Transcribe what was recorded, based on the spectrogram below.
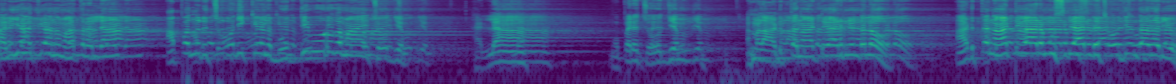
കളിയാക്കിയാന്ന് മാത്രല്ല അപ്പൊ എന്നിട്ട് ചോദിക്കാണ് ബുദ്ധിപൂർവമായ ചോദ്യം. അല്ല മുപ്പരെ ചോദ്യം നമ്മൾ അടുത്ത നാട്ടുകാരനുണ്ടല്ലോ. അടുത്ത നാട്ടുകാരൻ മുസ്ലിയാരുടെ ചോദ്യം എന്താണെന്നറിയോ?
